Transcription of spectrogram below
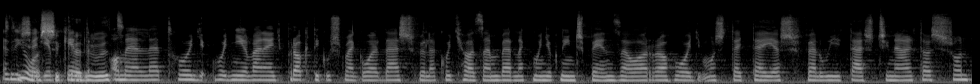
Ez is egyébként sikerült. amellett, hogy, hogy nyilván egy praktikus megoldás, főleg, hogyha az embernek mondjuk nincs pénze arra, hogy most egy teljes felújítást csináltasson,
